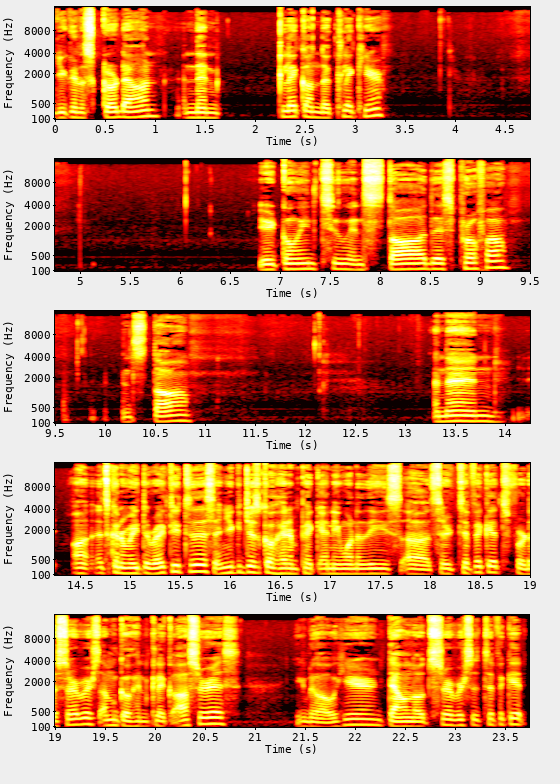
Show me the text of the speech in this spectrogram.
and you're gonna scroll down and then click on the click here. You're going to install this profile. Install. And then uh, it's going to redirect you to this and you can just go ahead and pick any one of these uh, certificates for the servers. I'm going to go ahead and click Osiris you can go here download server certificate.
